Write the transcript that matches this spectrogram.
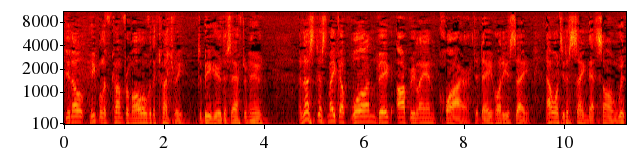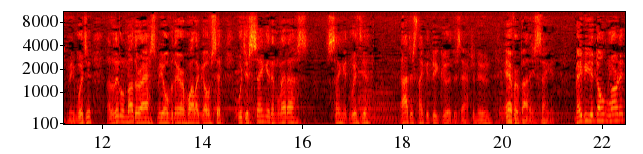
You know, people have come from all over the country to be here this afternoon. And let's just make up one big Opryland choir today. What do you say? I want you to sing that song with me, would you? A little mother asked me over there a while ago, said, Would you sing it and let us sing it with you? And I just think it'd be good this afternoon. Everybody sing it. Maybe you don't learn it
